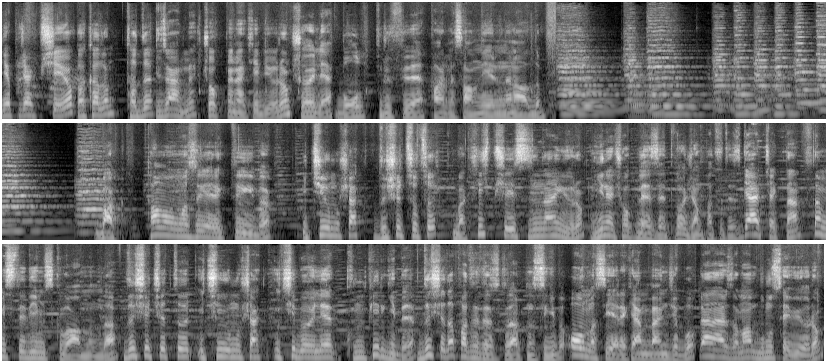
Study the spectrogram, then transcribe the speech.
Yapacak bir şey yok. Bakalım tadı güzel mi? Çok merak ediyorum. Şöyle bol trüflü ve parmesanlı yerinden aldım. Bak tam olması gerektiği gibi. İçi yumuşak, dışı çıtır. Bak hiçbir şey sizinden yiyorum. Yine çok lezzetli hocam patates. Gerçekten tam istediğimiz kıvamında. Dışı çıtır, içi yumuşak, içi böyle kumpir gibi. Dışı da patates kızartması gibi. Olması gereken bence bu. Ben her zaman bunu seviyorum.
